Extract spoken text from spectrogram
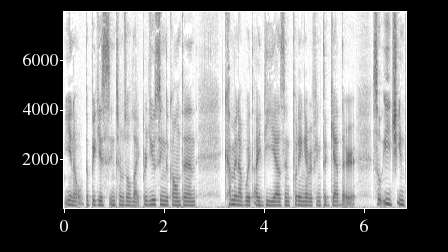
you know, the biggest in terms of like producing the content, coming up with ideas and putting everything together. So each in-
